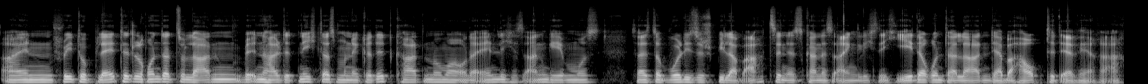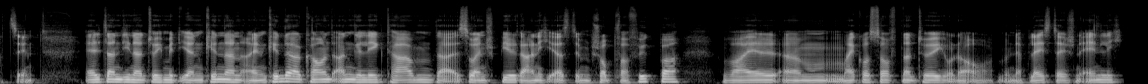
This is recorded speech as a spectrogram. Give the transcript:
Ein Free-to-Play-Titel runterzuladen beinhaltet nicht, dass man eine Kreditkartennummer oder ähnliches angeben muss. Das heißt, obwohl dieses Spiel ab 18 ist, kann es eigentlich sich jeder runterladen, der behauptet, er wäre 18. Eltern, die natürlich mit ihren Kindern einen Kinderaccount angelegt haben, da ist so ein Spiel gar nicht erst im Shop verfügbar, weil ähm, Microsoft natürlich oder auch in der PlayStation ähnlich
